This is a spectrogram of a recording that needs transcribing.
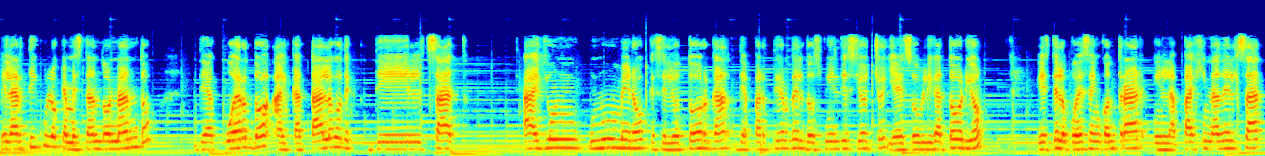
El artículo que me están donando, de acuerdo al catálogo del SAT, hay un número que se le otorga de a partir del 2018, ya es obligatorio. Este lo puedes encontrar en la página del SAT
